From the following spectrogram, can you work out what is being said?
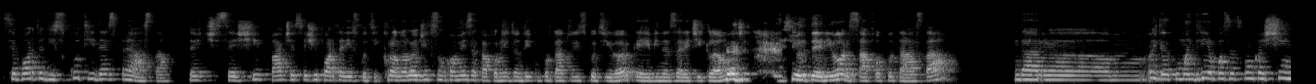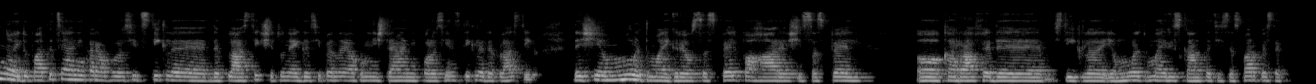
se poartă discuții despre asta. Deci se și face, se și poartă discuții. Cronologic sunt convinsă că a pornit întâi cu purtatul discuțiilor, că e bine să reciclăm și ulterior s-a făcut asta. Dar, uh, uite, cu mândrie pot să spun că și noi, după atâția ani în care am folosit sticle de plastic și tu ne-ai găsit pe noi acum niște ani folosind sticle de plastic, deși e mult mai greu să speli pahare și să speli uh, carafe de sticlă, e mult mai riscant că ți se spar peste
